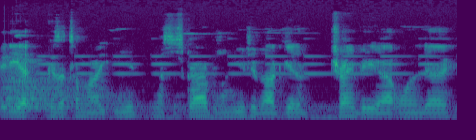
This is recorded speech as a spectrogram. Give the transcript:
video because I told my my subscribers on YouTube I'd get a train video out one day.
